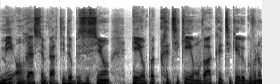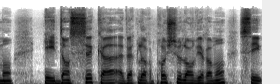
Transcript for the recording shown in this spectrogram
mais on reste une partie d'opposition et on peut critiquer, on va critiquer le gouvernement. Et dans ce cas, avec leur approche sur l'environnement, c'est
